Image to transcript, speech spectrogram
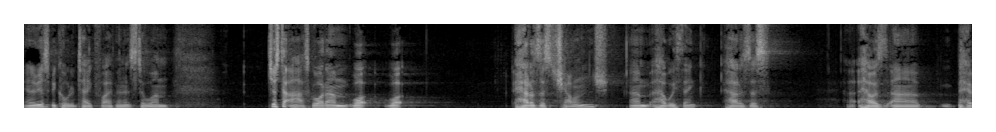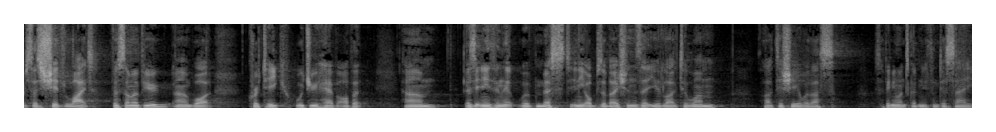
and it'd just be cool to take five minutes to um, just to ask what um what what how does this challenge um, how we think? How does this uh, how is uh, perhaps this shed light for some of you? Uh, what critique would you have of it? Um, is there anything that we've missed? Any observations that you'd like to um, like to share with us? So if anyone's got anything to say,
